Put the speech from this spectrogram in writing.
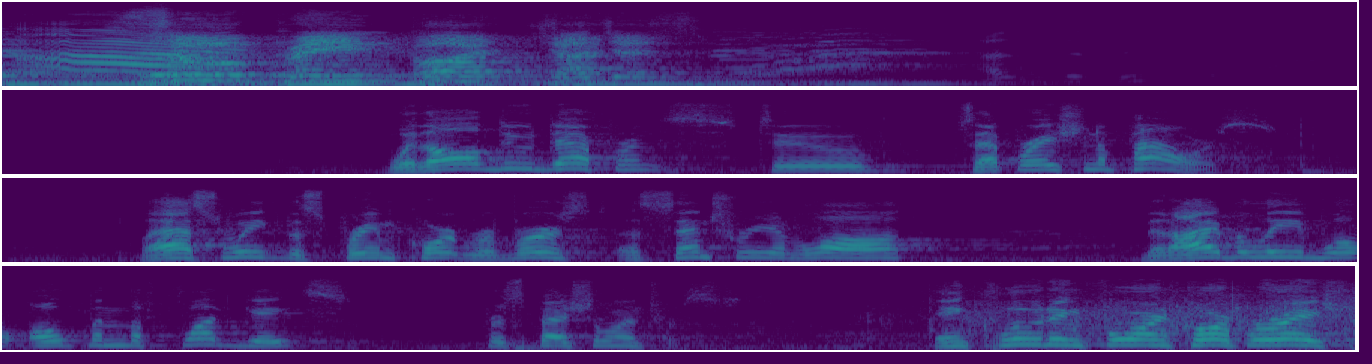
nine. Supreme Court judges. With all due deference to separation of powers, last week the Supreme Court reversed a century of law that I believe will open the floodgates for special interests, including foreign corporations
